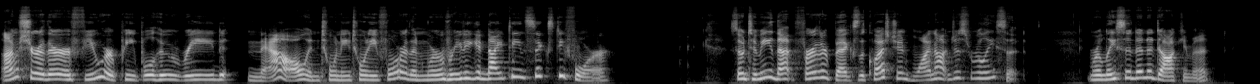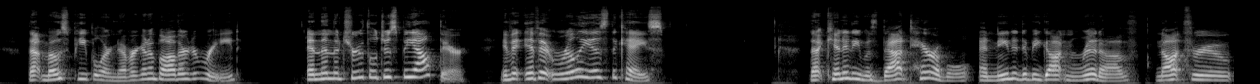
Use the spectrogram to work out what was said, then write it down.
I'm sure there are fewer people who read now in 2024 than were reading in 1964. So to me, that further begs the question why not just release it? Release it in a document that most people are never going to bother to read, and then the truth will just be out there. If it, if it really is the case that Kennedy was that terrible and needed to be gotten rid of, not through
